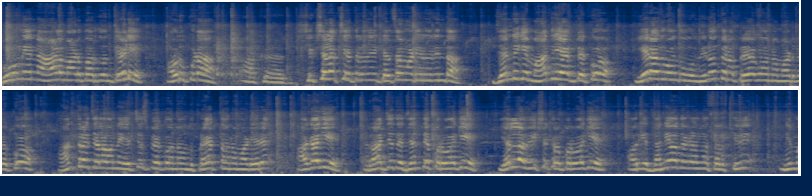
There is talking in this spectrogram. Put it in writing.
ಭೂಮಿಯನ್ನು ಹಾಳು ಮಾಡಬಾರ್ದು ಅಂತೇಳಿ ಅವರು ಕೂಡ ಶಿಕ್ಷಣ ಕ್ಷೇತ್ರದಲ್ಲಿ ಕೆಲಸ ಮಾಡಿರೋದ್ರಿಂದ ಜನರಿಗೆ ಮಾದರಿ ಆಗಬೇಕು, ಏನಾದರೂ ಒಂದು ವಿನೂತನ ಪ್ರಯೋಗವನ್ನು ಮಾಡಬೇಕು, ಅಂತರ್ಜಲವನ್ನು ಹೆಚ್ಚಿಸಬೇಕು ಅನ್ನೋ ಒಂದು ಪ್ರಯತ್ನವನ್ನು ಮಾಡಿದರೆ, ಹಾಗಾಗಿ ರಾಜ್ಯದ ಜನತೆ ಪರವಾಗಿ, ಎಲ್ಲ ವೀಕ್ಷಕರ ಪರವಾಗಿ ಅವರಿಗೆ ಧನ್ಯವಾದಗಳನ್ನು ಸಲ್ಲಿಸ್ತೀವಿ. ನಿಮ್ಮ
